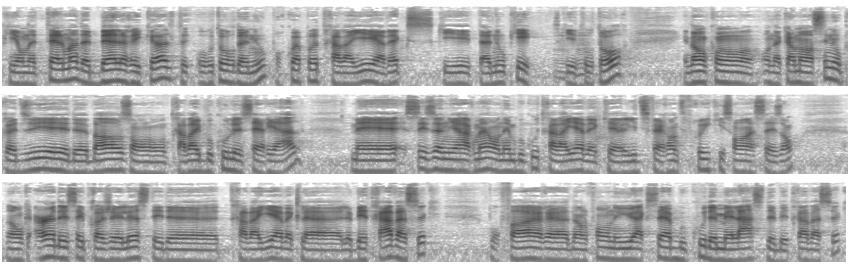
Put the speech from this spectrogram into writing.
Puis on a tellement de belles récoltes autour de nous. Pourquoi pas travailler avec ce qui est à nos pieds, ce qui est autour? Et donc, on, on a commencé nos produits de base. On travaille beaucoup le céréal, mais saisonnièrement, on aime beaucoup travailler avec euh, les différents fruits qui sont en saison. Donc, un de ces projets-là, c'était de travailler avec la- le betterave à sucre pour faire, euh, dans le fond, on a eu accès à beaucoup de mélasse de betterave à sucre.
